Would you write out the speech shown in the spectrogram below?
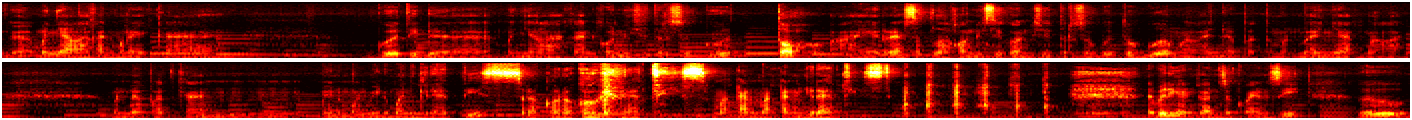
nggak menyalahkan mereka. Gue tidak menyalahkan kondisi tersebut. Toh akhirnya setelah kondisi-kondisi tersebut tuh gue malah dapat teman banyak malah mendapatkan minuman-minuman gratis rokok-rokok gratis makan-makan gratis. Tapi dengan konsekuensi lu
